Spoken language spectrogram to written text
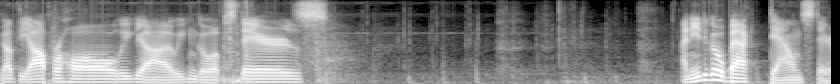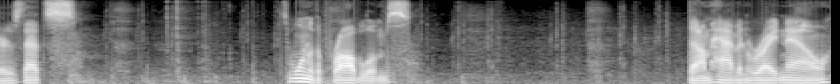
Got the opera hall. We got. We can go upstairs. I need to go back downstairs. That's. It's one of the problems that I'm having right now.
